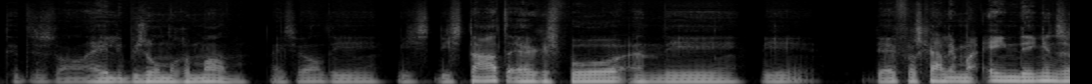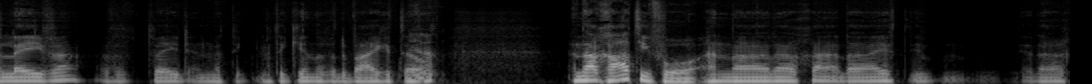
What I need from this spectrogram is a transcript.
dit is wel een hele bijzondere man. Weet je wel, die, die, die staat ergens voor en die, die, die heeft waarschijnlijk maar één ding in zijn leven. Of twee, en met de, met de kinderen erbij geteld. Ja. En daar gaat hij voor. En daar, daar, daar, heeft, hij, daar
